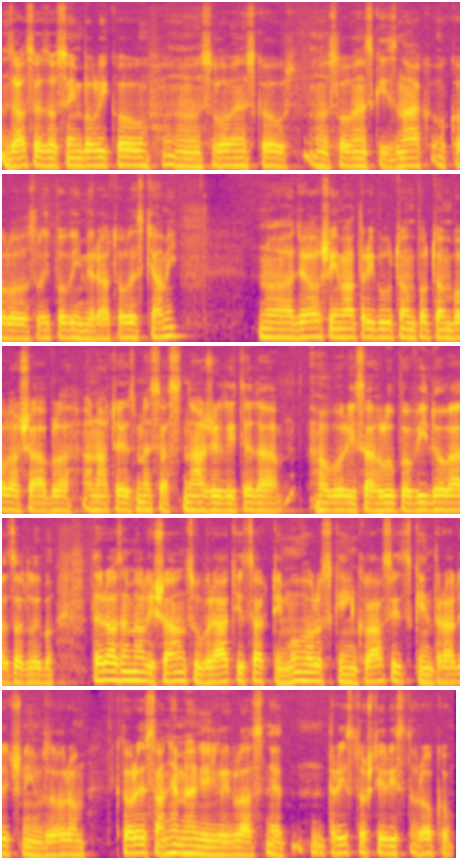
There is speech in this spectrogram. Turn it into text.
zase so symbolikou e, slovenskou, e, slovenský znak okolo s lipovými ratolestiami No a ďalším atribútom potom bola šábla a na tej sme sa snažili, teda hovorí sa hlúpo vydovázať, lebo teraz sme mali šancu vrátiť sa k tým uhorským, klasickým, tradičným vzorom, ktoré sa nemenili vlastne 300-400 rokov.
